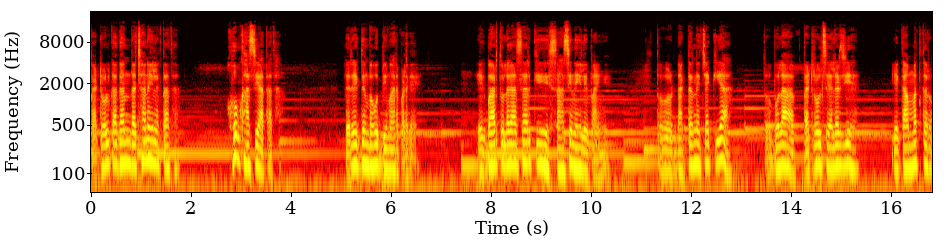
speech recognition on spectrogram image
पेट्रोल का गंध अच्छा नहीं लगता था, खूब खांसी आता था। फिर एक दिन बहुत बीमार पड़ गए। एक बार तो लगा सर कि सांस ही नहीं ले पाएँगे। तो डॉक्टर ने चेक किया तो बोला, पेट्रोल से एलर्जी है, ये काम मत करो।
